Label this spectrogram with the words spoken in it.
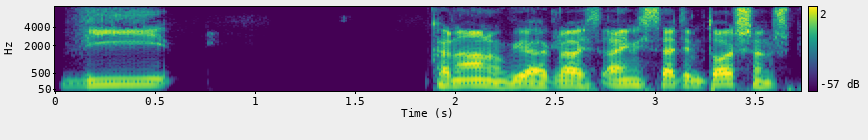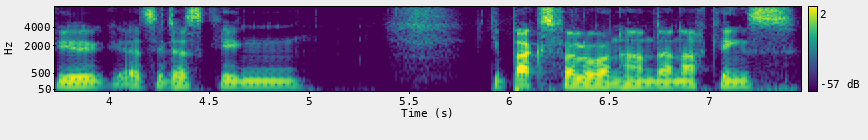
Wie keine Ahnung, ja, gleich, eigentlich seit dem Deutschlandspiel, als sie das gegen die Bucks verloren haben. Danach ging es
